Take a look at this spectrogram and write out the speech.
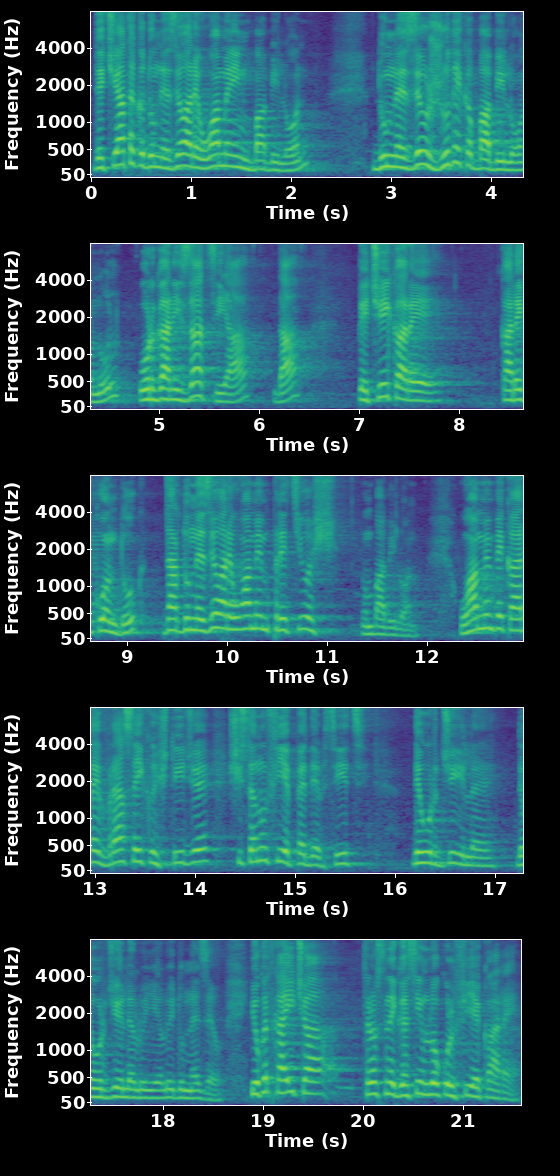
Deci iată că Dumnezeu are oameni în Babilon, Dumnezeu judecă Babilonul, organizația, da? pe cei care, care conduc, dar Dumnezeu are oameni prețioși în Babilon. Oameni pe care vrea să-i câștige și să nu fie pedepsiți de urgiile, de urgiile lui, lui Dumnezeu. Eu cred că aici trebuie să ne găsim locul fiecare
